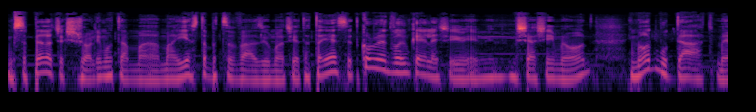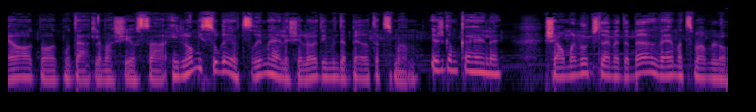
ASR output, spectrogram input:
היא מספרת שכששואלים אותה מה, מה היא עשתה בצבא אז היא אומרת שהיא הייתה טייסת כל מיני דברים כאלה שהיא משעשעים מאוד. היא מאוד מודעת מאוד מאוד מודעת למה שהיא עושה היא לא מסוג היוצרים האלה שלא יודעים לדבר את עצמם יש גם כאלה שהאומנות שלהם מדברת והם עצמם לא.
